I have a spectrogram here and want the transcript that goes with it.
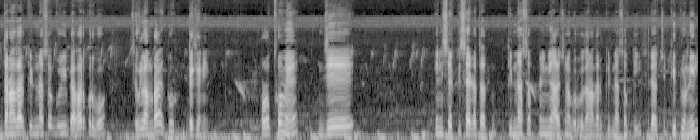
দানাদার কীটনাশকগুলি ব্যবহার করব, সেগুলো আমরা একটু দেখে নিই। প্রথমে যে ইনসেকটিসাইড অর্থাৎ কীটনাশকটি নিয়ে আলোচনা করব, দানাদার কীটনাশকটি, সেটা হচ্ছে fipronil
